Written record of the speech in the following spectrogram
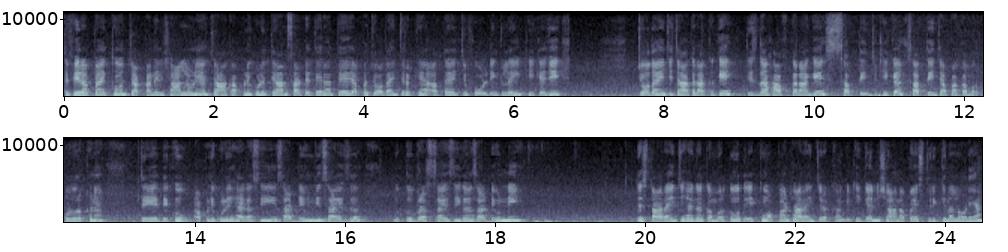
ਤੇ ਫਿਰ ਆਪਾਂ ਇੱਥੋਂ ਚਾਕਾਂ ਦੇ ਨਿਸ਼ਾਨ ਲਾਉਣੇ ਆ, ਚਾਕ ਆਪਣੇ ਕੋਲੇ ਤਿਆਰ 13.5 ਤੇ ਆਪਾਂ 14 ਇੰਚ ਰੱਖਿਆ, ਅੱਧਾ ਇੰਚ ਫੋਲਡਿੰਗ ਲਈ, ਠੀਕ ਹੈ ਜੀ? 14 ਇੰਚ ਚਾਕ ਰੱਖ ਕੇ ਤੇ ਇਸ ਦਾ ਹਾਫ ਕਰਾਂਗੇ 7 ਇੰਚ, ਠੀਕ ਹੈ? 7 ਇੰਚ ਆਪਾਂ ਕਮਰ ਕੋਲੋਂ ਰੱਖਣਾ ਤੇ ਦੇਖੋ, ਆਪਣੇ ਕੋਲੇ ਹੈਗਾ ਸੀ 19.5 ਸਾਈਜ਼ ਉਤੋਂ ਬ੍ਰਸ਼ ਸਾਈਜ਼ ਸੀਗਾ 19.5 ਤੇ 17 ਇੰਚ ਹੈਗਾ ਕਮਰ ਤੋਂ, ਤੇ ਇੱਥੋਂ ਆਪਾਂ 18 ਇੰਚ ਰੱਖਾਂਗੇ, ਠੀਕ ਹੈ? ਨਿਸ਼ਾਨ ਆਪਾਂ ਇਸ ਤਰੀਕੇ ਨਾਲ ਲਾਉਣੇ ਆ।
